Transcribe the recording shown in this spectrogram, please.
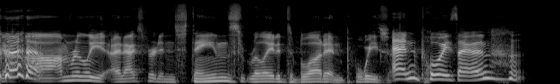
Yeah, uh, I'm really an expert in stains related to blood and poison. and poison.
